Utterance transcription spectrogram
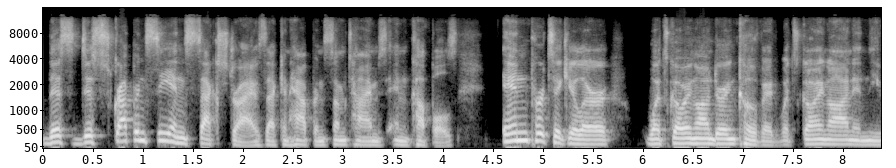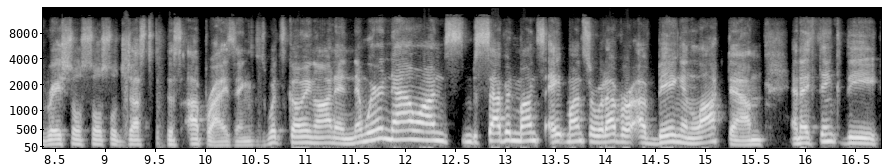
this discrepancy in sex drives that can happen sometimes in couples. In particular, what's going on during COVID, what's going on in the racial social justice uprisings, what's going on. And then we're now on seven months, eight months, or whatever of being in lockdown. And I think the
